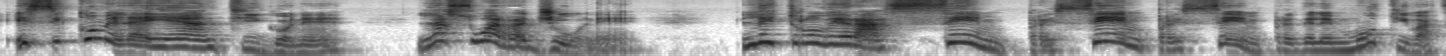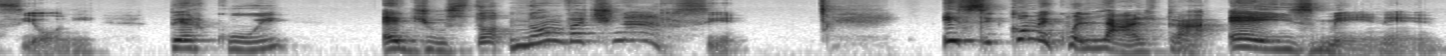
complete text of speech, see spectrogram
E siccome lei è Antigone, la sua ragione le troverà sempre, sempre, sempre delle motivazioni per cui è giusto non vaccinarsi. E siccome quell'altra è Ismene,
